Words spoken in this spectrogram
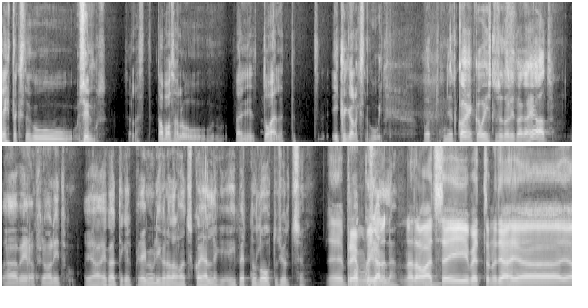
tehtaks nagu sündmus sellest Tabasalu fännide toel, et, et ikkagi oleks nagu huvitav vot, nii et karikavõistlused olid väga head, äh, veerandfinaalid, ja ega tegelikult Premium-liiga nädalavahetus ka jällegi ei petnud lootusi üldse. Premium-liiga nädalavahetus ei pettunud jah, ja, ja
